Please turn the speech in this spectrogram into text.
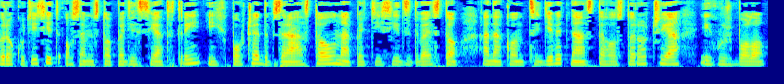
V roku 1853 ich počet vzrástol na 5200 a na konci 19. storočia ich už bolo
